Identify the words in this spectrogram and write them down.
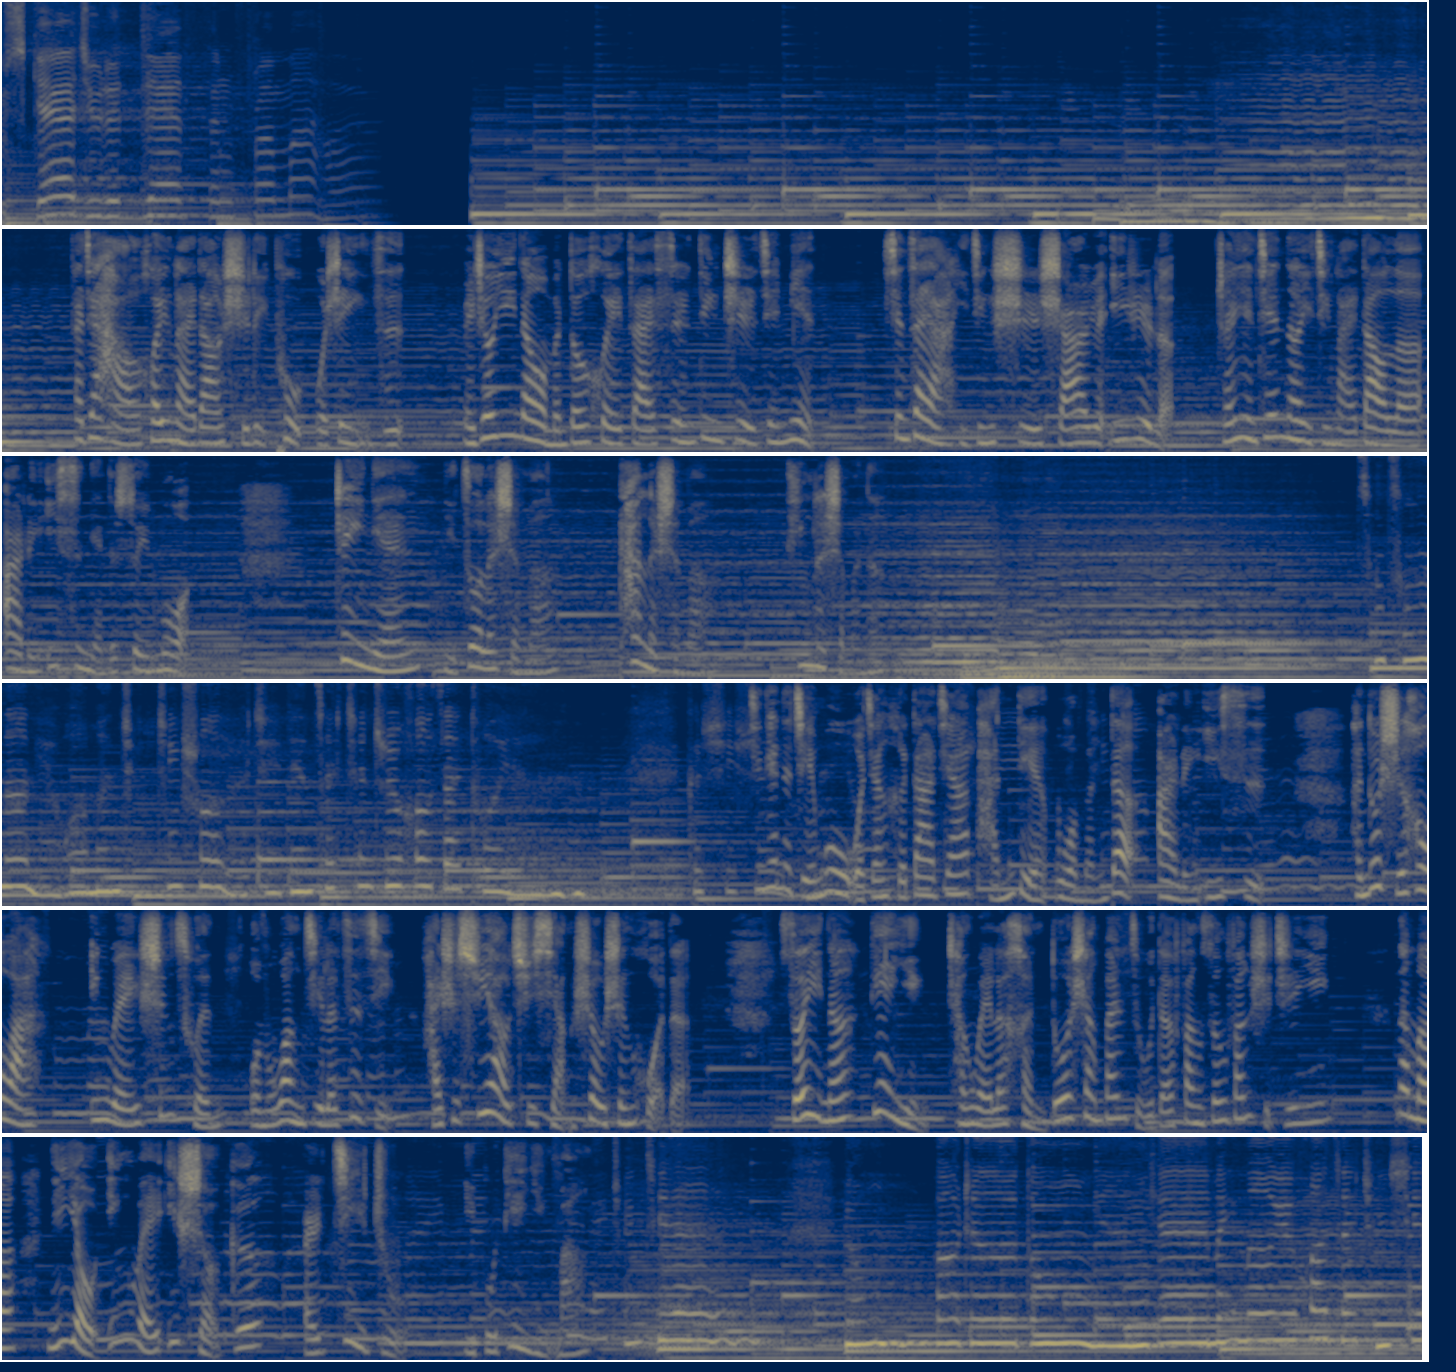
SCHEDULE TO DEATH AND FROM MY HEART 大家好，欢迎来到十里铺，我是影子。每周一呢，我们都会在私人定制见面。现在呀，已经是十二月一日了，转眼间呢，已经来到了二零一四年的岁末。这一年，你做了什么？看了什么？听了什么呢？匆匆那年，我们究竟说了几遍再见之后再拖延？今天的节目，我将和大家盘点我们的二零一四。很多时候啊。因为生存，我们忘记了自己还是需要去享受生活的，所以呢，电影成为了很多上班族的放松方式之一。那么，你有因为一首歌而记住一部电影吗？拥抱着冬眠，也没能羽化再成仙。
